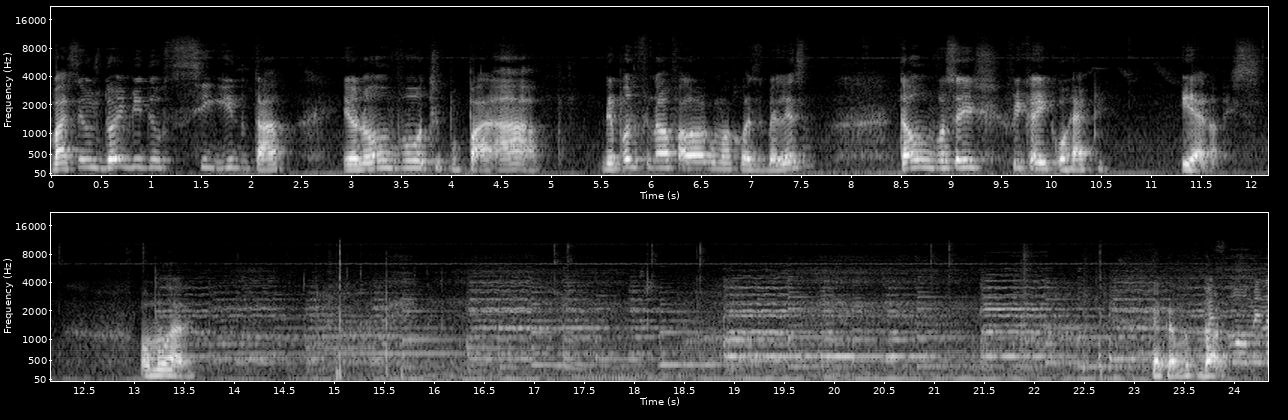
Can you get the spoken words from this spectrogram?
vai ser os dois vídeos seguidos, tá? Eu não vou, tipo, parar. Depois do final falar alguma coisa, beleza? Então, vocês ficam aí com o rap. E é nóis. Vamos lá, né? Rap é muito da hora. uma homenagem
